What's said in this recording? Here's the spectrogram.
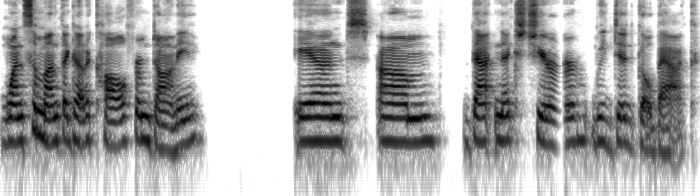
Once a month, I got a call from Donny. And um, that next year, we did go back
